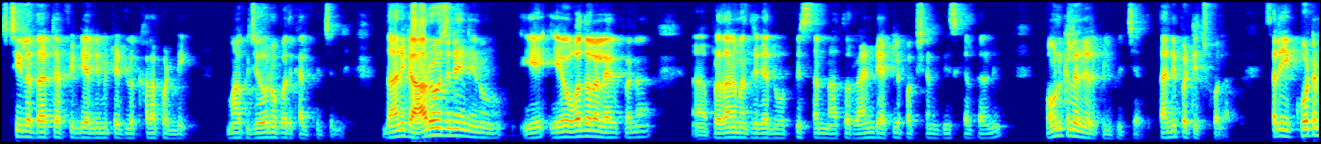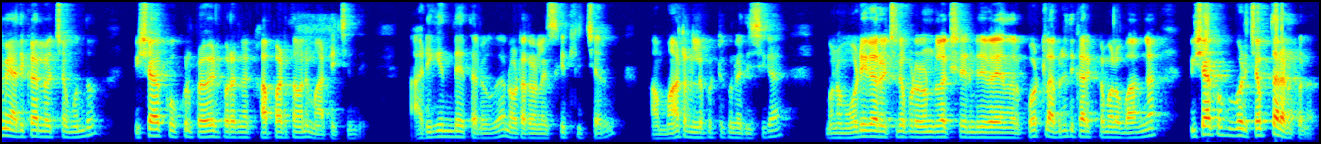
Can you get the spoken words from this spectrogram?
steel authority of India లిమిటెడ్లో కలపండి. మాకు జీవనోపాధి కల్పించండి. దానికి ఆ రోజునే నేను ఏ ఏ హోదాలో లేకపోయినా ప్రధానమంత్రి గారిని ఒప్పిస్తాను. నాతో రండి అఖిల పక్షాన్ని తీసుకెళ్తారని పవన్ కళ్యాణ్ గారు పిలిపించారు. దాన్ని పట్టించుకోవాలి? సరే ఈ కూటమి అధికారులు వచ్చే ముందు విశాఖ ఉక్కును ప్రైవేట్ పరంగా కాపాడుతామని మాట ఇచ్చింది అడిగిందే తనుగా నూట అరవై నాలుగు సీట్లు ఇచ్చారు. ఆ మాట నిలబెట్టుకునే దిశగా మన మోడీ గారు వచ్చినప్పుడు రెండు లక్షల ఎనిమిది వేల ఐదు వందల కోట్ల అభివృద్ధి కార్యక్రమాల్లో భాగంగా విశాఖకు కూడా చెప్తారనుకున్నారు.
